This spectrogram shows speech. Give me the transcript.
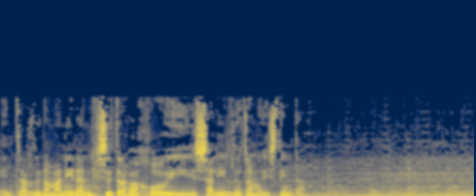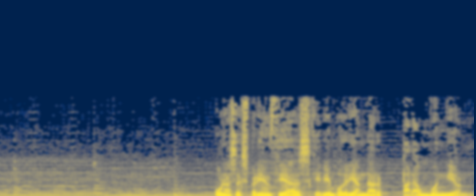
entrar de una manera en ese trabajo y salir de otra muy distinta. Unas experiencias que bien podrían dar para un buen guion.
